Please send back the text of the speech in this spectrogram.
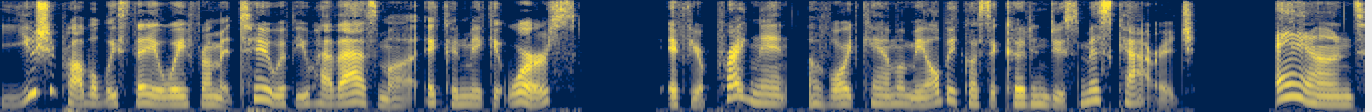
you should probably stay away from it too if you have asthma. It could make it worse. If you're pregnant, avoid chamomile because it could induce miscarriage. And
